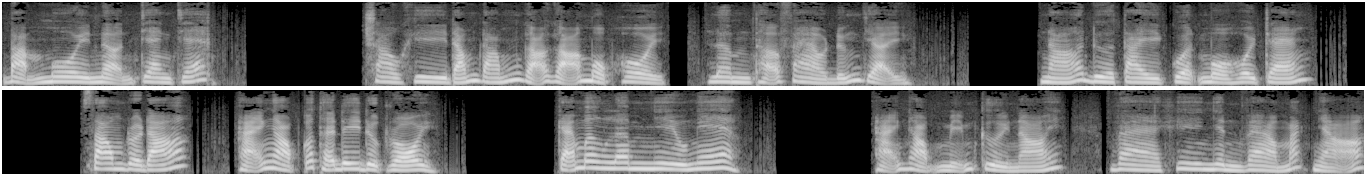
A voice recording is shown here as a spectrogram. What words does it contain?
bặm môi nện chan chát. Sau khi đóng đóng gõ gõ một hồi, Lâm thở phào đứng dậy. Nó đưa tay quệt mồ hôi trán. Xong rồi đó, Hải Ngọc có thể đi được rồi. Cảm ơn Lâm nhiều nghe. Hải Ngọc mỉm cười nói, và khi nhìn vào mắt nhỏ,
